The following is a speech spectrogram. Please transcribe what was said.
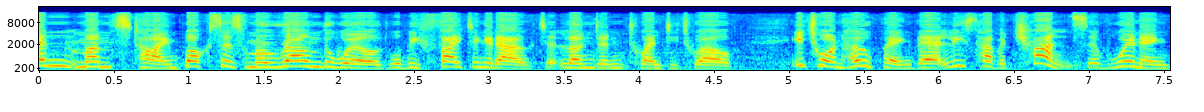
10 months' time, boxers from around the world will be fighting it out at London 2012 each one hoping they at least have a chance of winning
